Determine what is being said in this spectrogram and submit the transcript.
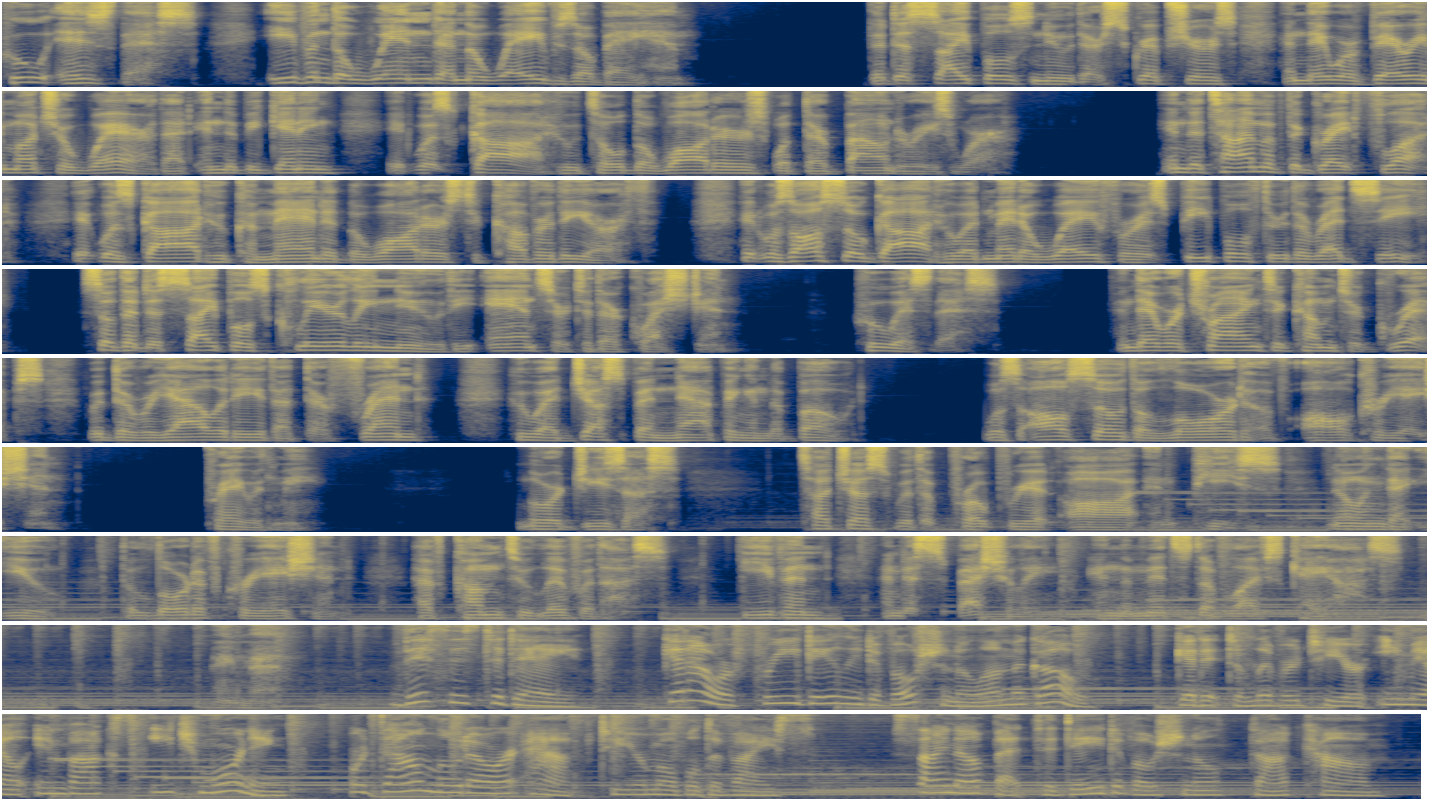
Who is this? Even the wind and the waves obey him. The disciples knew their scriptures, and they were very much aware that in the beginning it was God who told the waters what their boundaries were. In the time of the great flood, it was God who commanded the waters to cover the earth. It was also God who had made a way for his people through the Red Sea. So the disciples clearly knew the answer to their question Who is this? And they were trying to come to grips with the reality that their friend, who had just been napping in the boat, was also the Lord of all creation. Pray with me. Lord Jesus, touch us with appropriate awe and peace, knowing that you, the Lord of creation, have come to live with us, even and especially in the midst of life's chaos. Amen. This is Today. Get our free daily devotional on the go. Get it delivered to your email inbox each morning or download our app to your mobile device. Sign up at todaydevotional.com.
